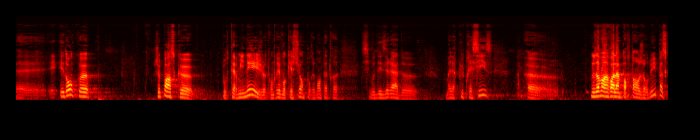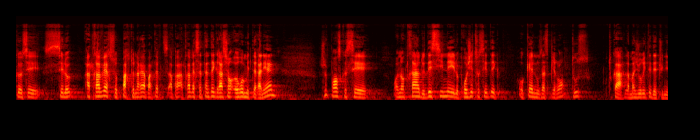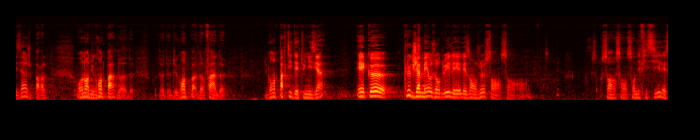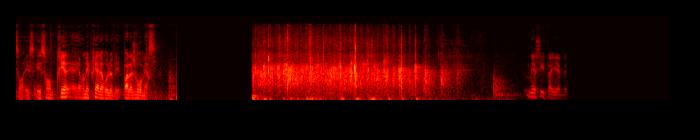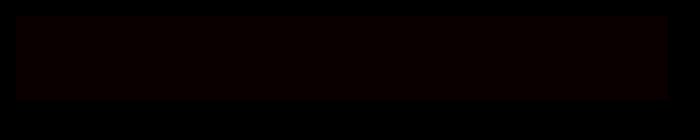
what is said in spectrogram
Euh, et, donc, je pense que, pour terminer, je attendrai vos questions pour répondre peut-être, si vous désirez, de manière plus précise. Nous avons un rôle important aujourd'hui parce que c'est à travers ce partenariat, à travers cette intégration euro-méditerranéenne, je pense que c'est, on est en train de dessiner le projet de société auquel nous aspirons tous, en tout cas la majorité des Tunisiens, je parle au nom d'une grande, part de, grande, enfin d'une grande partie des Tunisiens, et que plus que jamais aujourd'hui les, enjeux sont, sont, difficiles et, sont, et, sont et on est prêt à les relever. Voilà, je vous remercie. Merci Tayeb.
